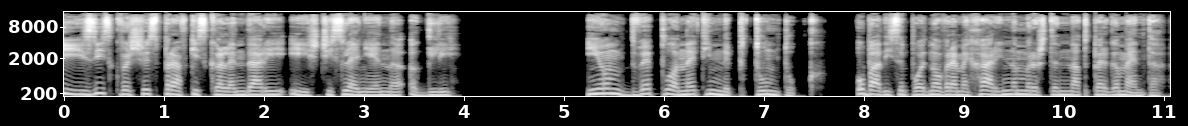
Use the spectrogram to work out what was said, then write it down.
и изискваше справки с календари и изчисление на ъгли. Имам две планети Нептун тук. Обади се по едно време Хари намръщен над пергамента.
